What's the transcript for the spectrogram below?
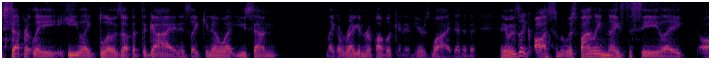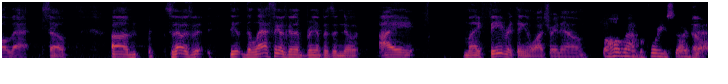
separately. He like blows up at the guy and is like, you know what? You sound like a Reagan Republican, and here's why. Da, da, da. And it was like awesome. It was finally nice to see like all that. So, um, so that was the the last thing I was going to bring up as a note. I my favorite thing to watch right now. Well, hold on before you start Oh. that.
